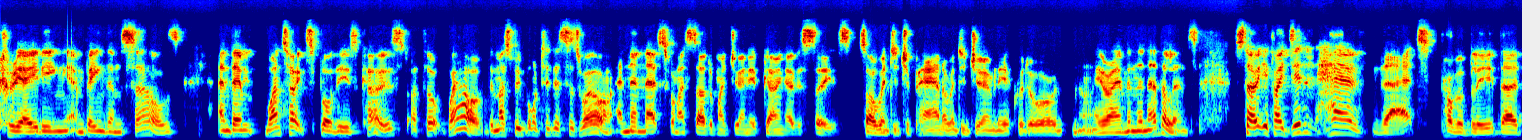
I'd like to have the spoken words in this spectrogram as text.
creating and being themselves. And then once I explored the East Coast, I thought, wow, there must be more to this as well. And then that's when I started my journey of going overseas. So I went to Japan, I went to Germany, Ecuador, and here I am in the Netherlands. So if I didn't have that, probably that,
